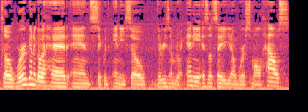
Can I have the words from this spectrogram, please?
So we're going to go ahead and stick with any. So the reason I'm doing any is let's say, you know, we're a small house.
